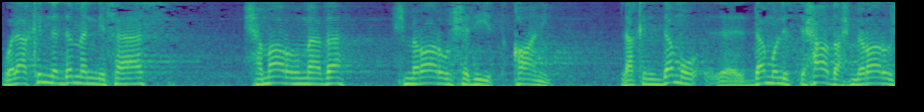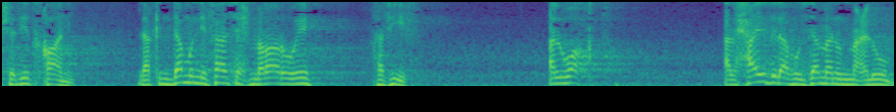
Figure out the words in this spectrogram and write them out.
ولكن دم النفاس حماره ماذا؟ احمراره شديد قاني. لكن دم دم الاستحاضة احمراره شديد قاني. لكن دم النفاس احمراره إيه؟ خفيف. الوقت. الحيض له زمن معلوم.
